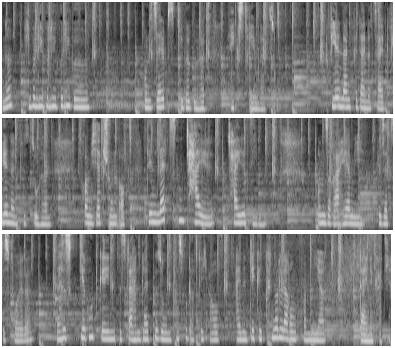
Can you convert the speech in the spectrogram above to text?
ne, Liebe, Liebe, Liebe, Liebe. Und Selbstliebe gehört extrem dazu. Vielen Dank für deine Zeit, vielen Dank fürs Zuhören. Ich freue mich jetzt schon auf den letzten Teil, Teil 7 unserer Hermi-Gesetzesfolge. Lass es dir gut gehen. Bis dahin bleib gesund, pass gut auf dich auf. Eine dicke Knuddelerung von mir, deine Katja.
